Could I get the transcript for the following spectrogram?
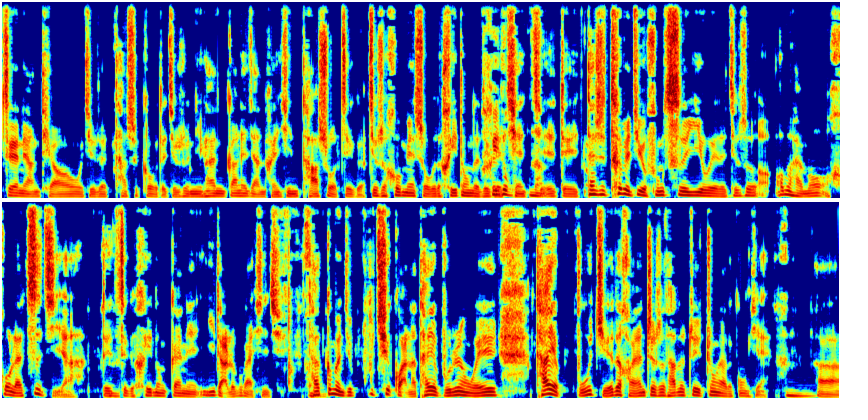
这两条我觉得他是够的。就是说，你看刚才讲的恒星他说，这个就是后面所谓的黑洞的这个前那前对，但是特别具有讽刺意味的，就是说奥奥本海默后来自己啊。对这个黑洞概念一点都不感兴趣，他根本就不去管了，他也不认为，他也不觉得好像这是他的最重要的贡献。嗯啊，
